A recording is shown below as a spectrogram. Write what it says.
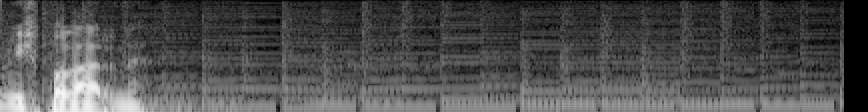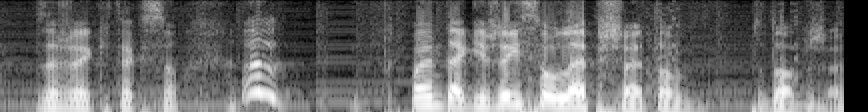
Miś polarny. Zależy tak są... Ale, powiem tak, jeżeli są lepsze, to, to dobrze.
